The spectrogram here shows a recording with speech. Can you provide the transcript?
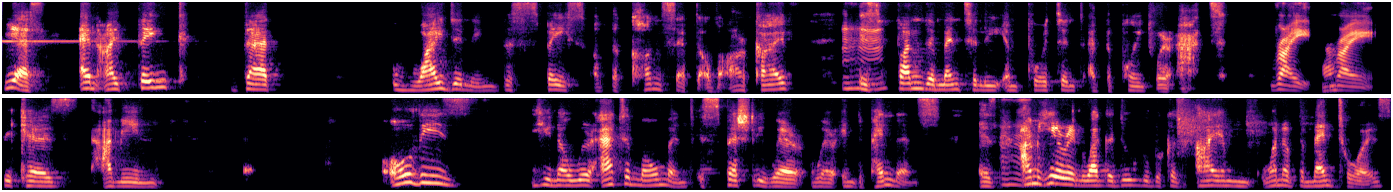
Yes. And I think that widening the space of the concept of archive mm-hmm. is fundamentally important at the point we're at. Right, right. Because, I mean, all these, you know, we're at a moment, especially where, where independence is mm-hmm. I'm here in Ouagadougou because I am one of the mentors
